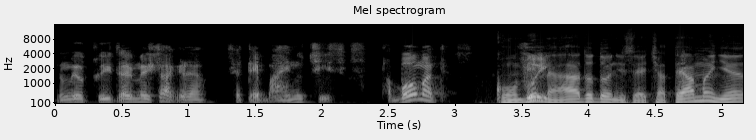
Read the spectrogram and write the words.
no meu Twitter e no meu Instagram, você tem mais notícias. Tá bom, Matheus? Combinado, Fui. Donizete. Até amanhã.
